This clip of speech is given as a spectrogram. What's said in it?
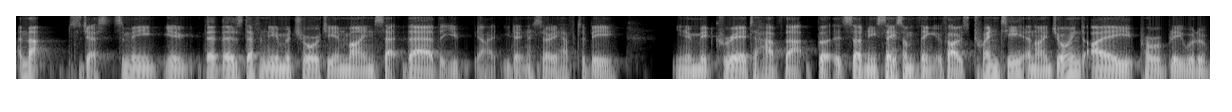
and that suggests to me you know that there's definitely a maturity and mindset there that you you don't necessarily have to be you know mid career to have that but it certainly say something if i was 20 and i joined i probably would have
